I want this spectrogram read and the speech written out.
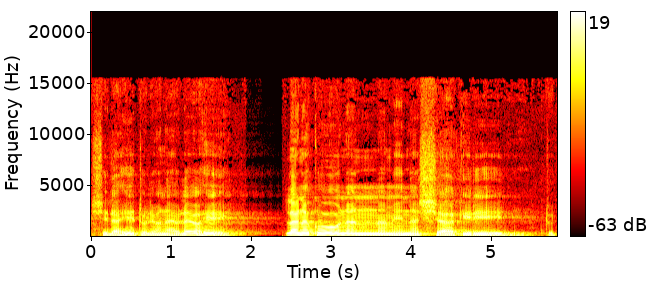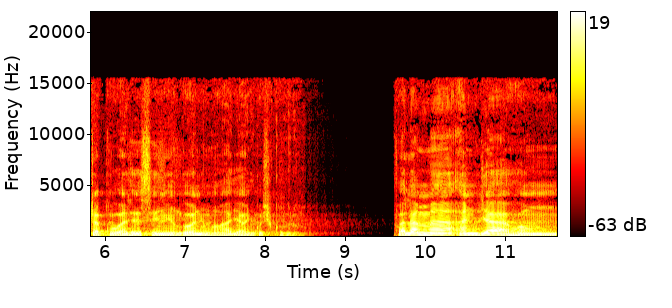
shida hii tulionayo leo hii lanakunanna minashakirin tutakuwa sisi miongoni mwa waja wenye kushukuru. Falamma anjahum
